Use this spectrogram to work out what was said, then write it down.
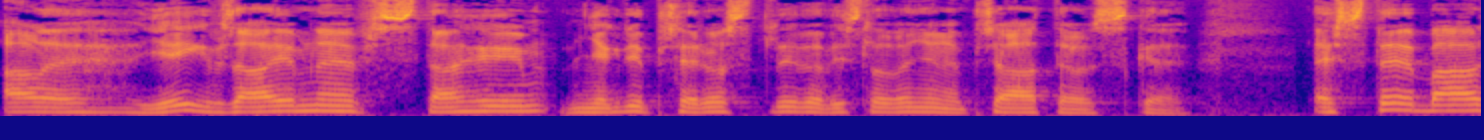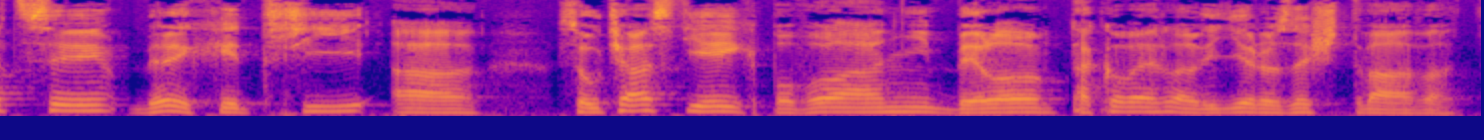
ale jejich vzájemné vztahy někdy přerostly ve vysloveně nepřátelské. Estébáci byli chytří a součástí jejich povolání bylo takovéhle lidi rozeštvávat.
